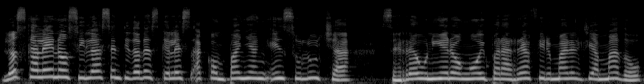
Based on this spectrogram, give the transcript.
Los galenos y las entidades que les acompañan en su lucha se reunieron hoy para reafirmar el llamado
